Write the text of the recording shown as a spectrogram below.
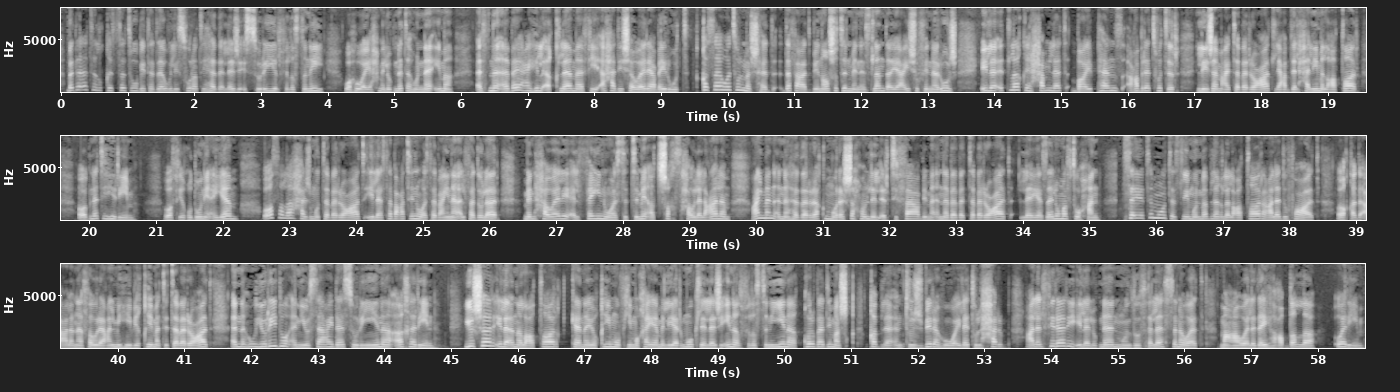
بدأت القصة بتداول صورة هذا اللاجئ السوري الفلسطيني وهو يحمل ابنته النائمة أثناء بيعه الأقلام في أحد شوارع بيروت. قساوة المشهد دفعت بناشط من إيسلندا يعيش في النرويج إلى إطلاق حملة Buy Pens عبر تويتر لجمع التبرعات لعبد الحليم العطار وابنته ريم. وفي غضون أيام وصل حجم التبرعات إلى 77 ألف دولار من حوالي 2600 شخص حول العالم علما أن هذا الرقم مرشح للارتفاع بما أن باب التبرعات لا يزال مفتوحا. سيتم تسليم المبلغ للعطار على دفعات وقد أعلن فور علمه بقيمة التبرعات أنه يريد أن يساعد سوريين آخرين. يشار إلى أن العطار كان يقيم في مخيم اليرموك للاجئين الفلسطينيين قرب دمشق قبل أن تجبره ويلات الحرب على الفرار إلى لبنان منذ ثلاث سنوات مع والديه عبد الله وريم.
